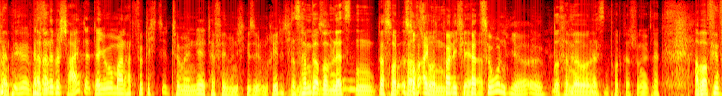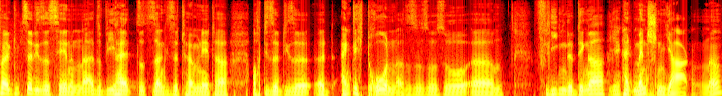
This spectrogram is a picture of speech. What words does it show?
Nein. Also, alle Bescheid. Der junge Mann hat wirklich die Terminator-Filme nicht gesehen und redet hier. Das haben wir beim letzten das Podcast ist doch eine Qualifikation geklärt. hier. Das haben wir beim letzten Podcast schon geklärt. Aber auf jeden Fall gibt's ja diese Szenen, ne? also wie halt sozusagen diese Terminator, auch diese diese äh, eigentlich Drohnen, also so so so ähm, fliegende Dinger halt Menschen jagen, ne?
